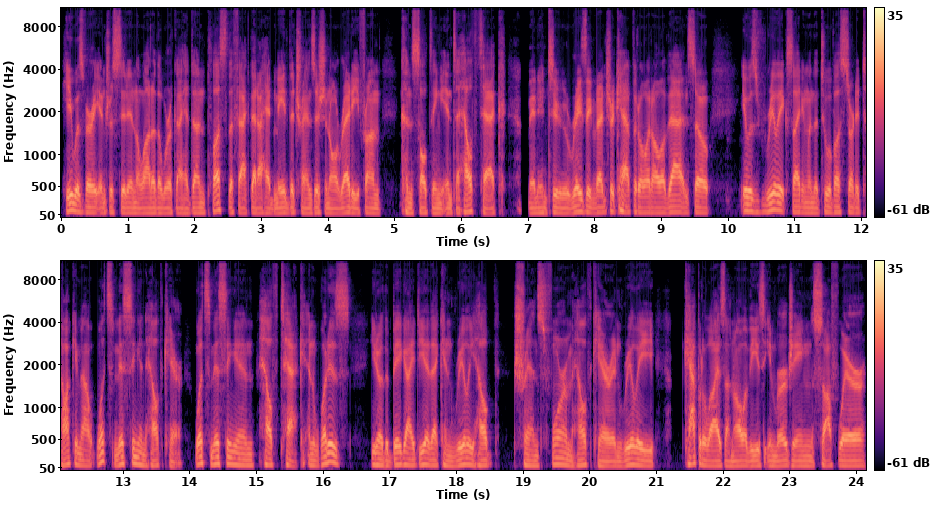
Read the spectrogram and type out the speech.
He was very interested in a lot of the work I had done, plus the fact that I had made the transition already from consulting into health tech and into raising venture capital and all of that. And so it was really exciting when the two of us started talking about what's missing in healthcare, what's missing in health tech, and what is, you know, the big idea that can really help transform healthcare and really capitalize on all of these emerging software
